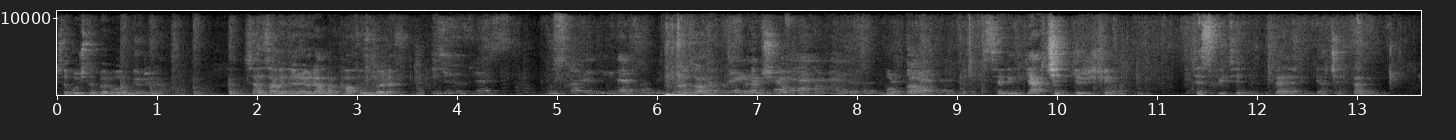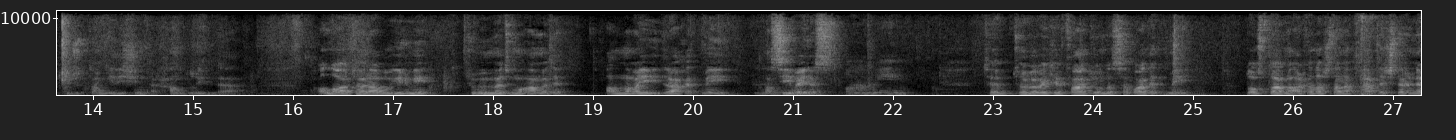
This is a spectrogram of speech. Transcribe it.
İşte bu işte böyle olmuyor ya. Sen zannediyorsun öyle ama bir bakıyorsun böyle. İki üfler. Verir gider zannediyorum. Öyle zannediyorum. Buraya Öyle bir şey yok. He, zannediyorum. Burada-. Senin gerçek girişin, tespitin ve gerçekten vücuttan gidişin elhamdülillah. allah Teala bu ilmi tüm ümmet Muhammed'e anlamayı, idrak etmeyi nasip eylesin. Amin. Tö- Tövbe ve kefaret yolunda sebat etmeyi, dostlarına, arkadaşlarına, kardeşlerine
